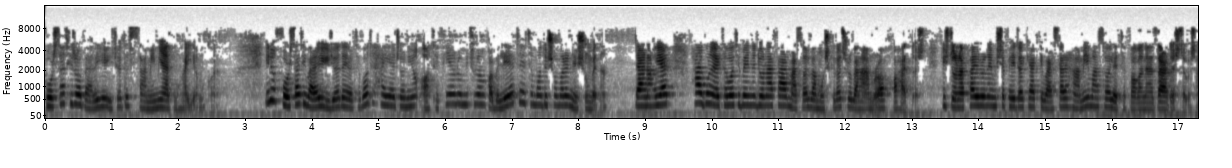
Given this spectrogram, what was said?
فرصتی را برای ایجاد صمیمیت مهیا می‌کنند اینا فرصتی برای ایجاد ارتباط هیجانی و عاطفی و می‌تونن قابلیت اعتماد شما رو نشون بدن. در نهایت هر گونه ارتباطی بین دو نفر مسائل و مشکلات رو به همراه خواهد داشت. هیچ دو نفری رو نمیشه پیدا کرد که بر سر همه مسائل اتفاق نظر داشته باشن.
